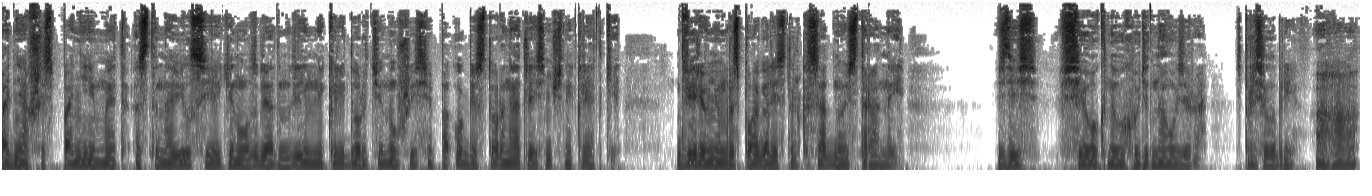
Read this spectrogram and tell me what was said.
Поднявшись по ней, Мэт остановился и окинул взглядом длинный коридор, тянувшийся по обе стороны от лестничной клетки. Двери в нем располагались только с одной стороны. «Здесь все окна выходят на озеро?» — спросила Бри. «Ага».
